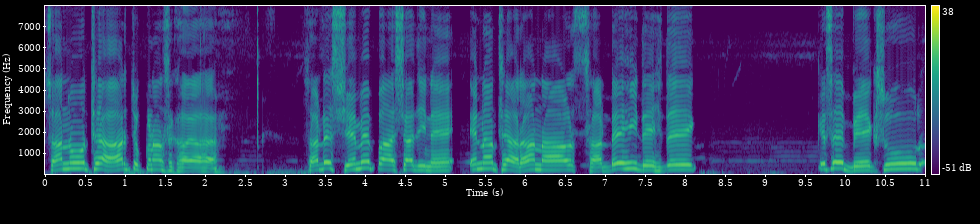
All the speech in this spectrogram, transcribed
ਸਾਨੂੰ ਹਥਿਆਰ ਚੁੱਕਣਾ ਸਿਖਾਇਆ ਹੈ। ਸਾਡੇ ਛੇਵੇਂ ਪਾਤਸ਼ਾਹ ਜੀ ਨੇ ਇਹਨਾਂ ਹਥਿਆਰਾਂ ਨਾਲ ਸਾਡੇ ਹੀ ਦੇਸ਼ ਦੇ ਕਿਸੇ ਬੇਕਸੂਰ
